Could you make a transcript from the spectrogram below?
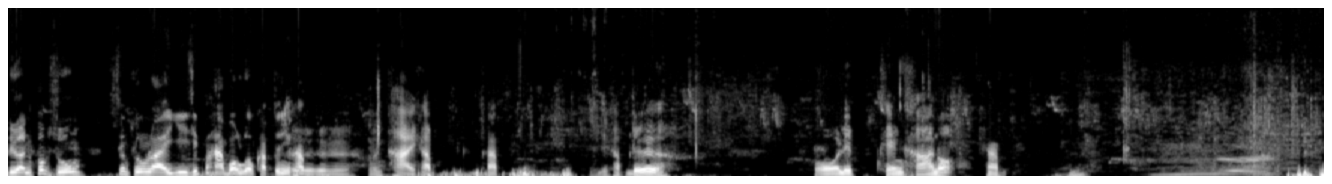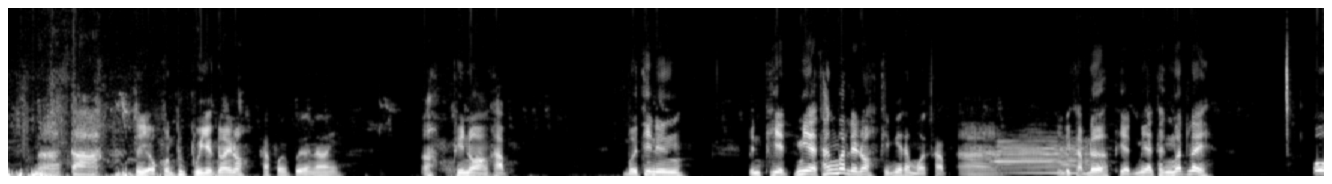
เดือนความสูงซึ่งสูงร้อยยี่สิบหาบวกลบครับตัวนี้ครับ เออมันท้ายครับครับ นี่ครับ เด้อคอเล็บแข้งขาเนาะครับหน้าตาตัวนี้ออกคนปุ้ยๆอย่างน้อยเนาะครับเพื่อนเพื่อนน้อยอะพี่น้องครับ เบอร์ที่หนึ่งเป็นเพจเมียทั้งหมดเลยเนาะพิมพ์มีทั้งหมดครับ อ่านี่นะครับเด้อเพจเมียทั้งหมดเลย โอ้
